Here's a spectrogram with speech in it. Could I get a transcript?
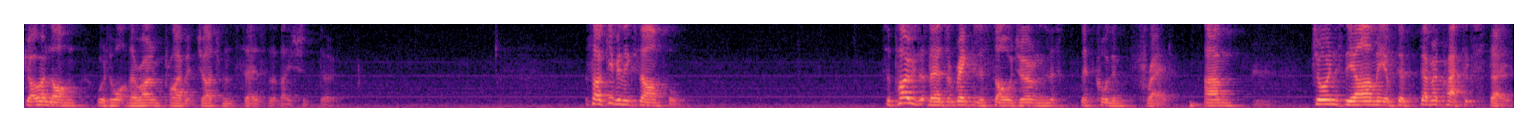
go along with what their own private judgment says that they should do. So I'll give you an example. Suppose that there's a regular soldier, and let's, let's call him Fred, um, joins the army of the democratic state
